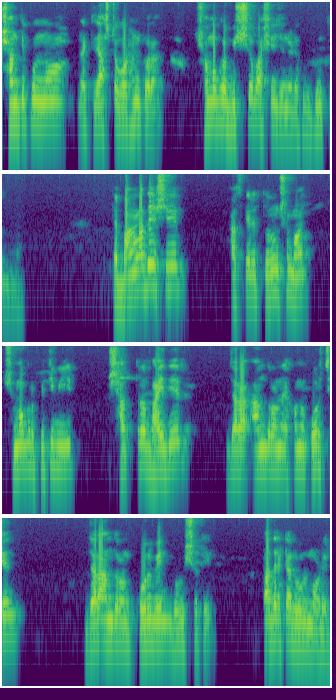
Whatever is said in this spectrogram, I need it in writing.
শান্তিপূর্ণ একটি রাষ্ট্র গঠন করা সমগ্র বিশ্ববাসীর জন্য এটা খুব গুরুত্বপূর্ণ। বাংলাদেশের আজকের তরুণ সমাজ, সমগ্র পৃথিবীর ছাত্র ভাইদের যারা আন্দোলন এখনও করছেন, যারা আন্দোলন করবেন ভবিষ্যতে, তাদের একটা রোল মডেল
